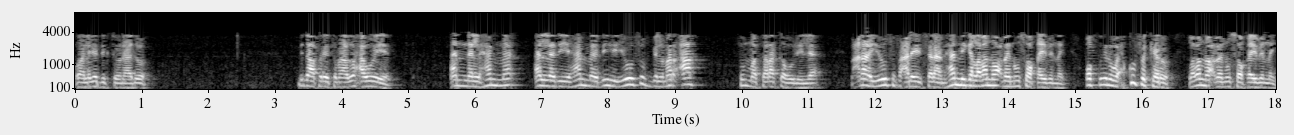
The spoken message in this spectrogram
oo laga digtoonaado. Midda afar iyo tobnaad waxa weeye ana alhama aladi hama bihi yuusuf bilmar'a uma tarakahu lilah macnaha yuusuf calayhi salaam hamiga laba nooc baynu u soo qaybinay qofku inuu wax ku fekero laba nooc baynu u soo qaybinay.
